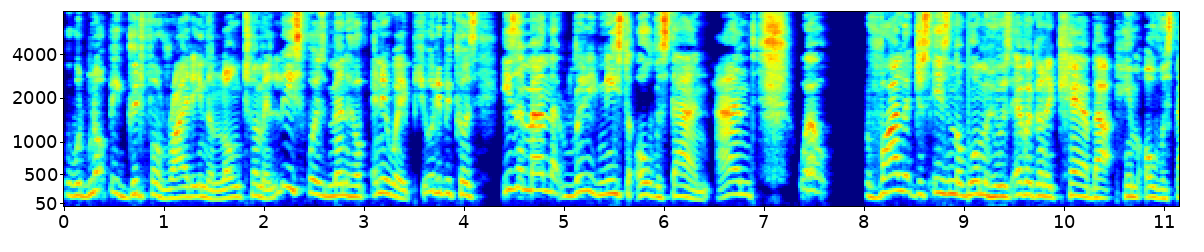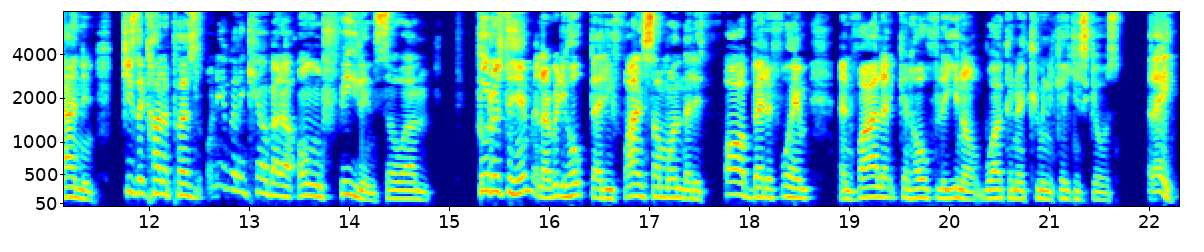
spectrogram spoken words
who would not be good for Riley in the long term, at least for his mental health anyway, purely because he's a man that really needs to overstand. And, well, Violet just isn't the woman who's ever going to care about him overstanding. She's the kind of person who's only ever going to care about her own feelings. So, um, kudos to him, and I really hope that he finds someone that is far better for him, and Violet can hopefully, you know, work on her communication skills. But hey,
